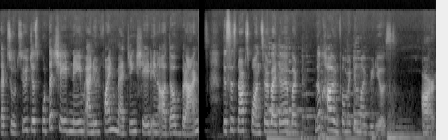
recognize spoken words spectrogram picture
that suits you. Just put that shade name and you'll find matching shade in other brands. This is not sponsored by the way but look how informative my videos are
